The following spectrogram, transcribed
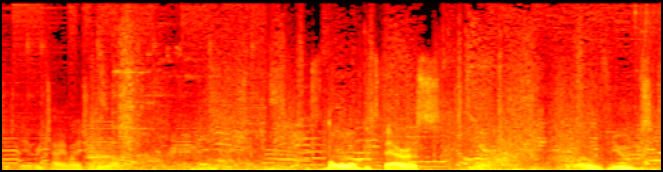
Just every time I screw up. Bold, Varus. Your own noobs.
